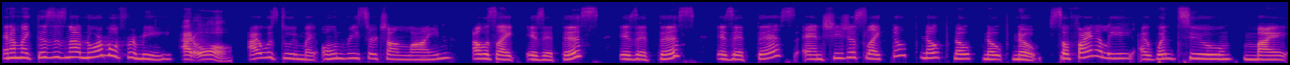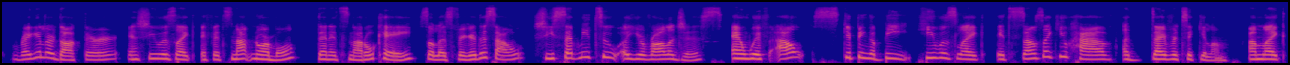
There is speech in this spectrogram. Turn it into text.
and I'm like, "This is not normal for me at all." I was doing my own research online. I was like, "Is it this? Is it this?" Is it this? And she's just like, nope, nope, nope, nope, nope. So finally, I went to my regular doctor and she was like, if it's not normal, then it's not okay. So let's figure this out. She sent me to a urologist, and without skipping a beat, he was like, It sounds like you have a diverticulum. I'm like,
